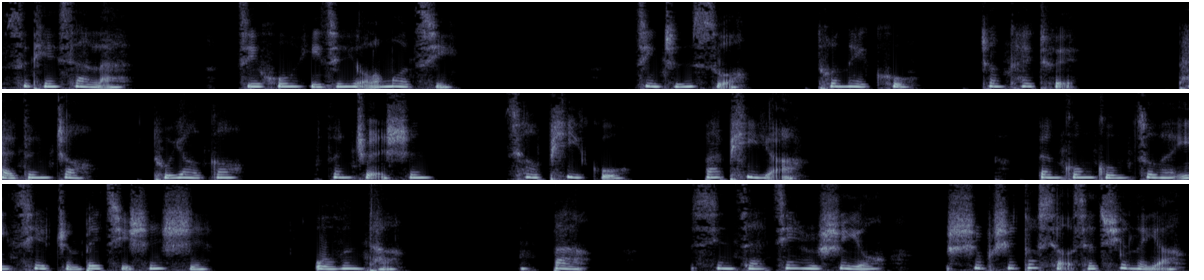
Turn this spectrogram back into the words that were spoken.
四天下来，几乎已经有了默契。进诊所，脱内裤，张开腿，抬灯照，涂药膏，翻转身，翘屁股，扒屁眼儿。当公公做完一切准备起身时，我问他：“爸，现在今日是油是不是都小下去了呀？”“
